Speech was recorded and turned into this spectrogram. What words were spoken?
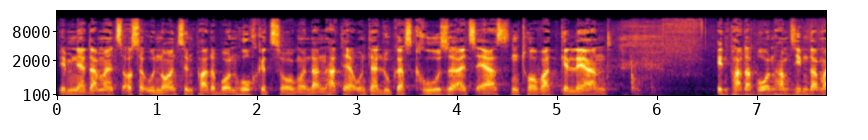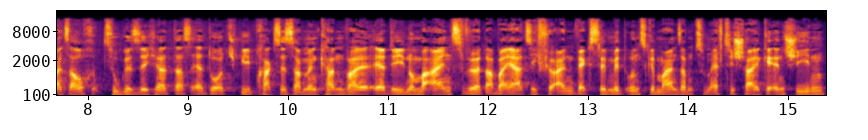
Wir haben ihn ja damals aus der U19 Paderborn hochgezogen und dann hat er unter Lukas Kruse als ersten Torwart gelernt. In Paderborn haben sie ihm damals auch zugesichert, dass er dort Spielpraxis sammeln kann, weil er die Nummer eins wird. Aber er hat sich für einen Wechsel mit uns gemeinsam zum FC Schalke entschieden,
